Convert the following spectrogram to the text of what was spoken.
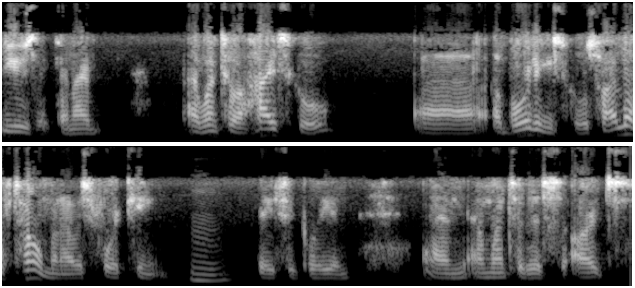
music. And I I went to a high school uh, a boarding school. So I left home when I was 14 mm. basically and and, and went to this arts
